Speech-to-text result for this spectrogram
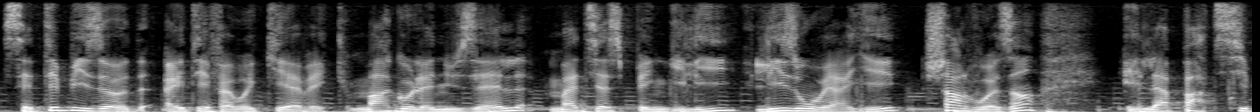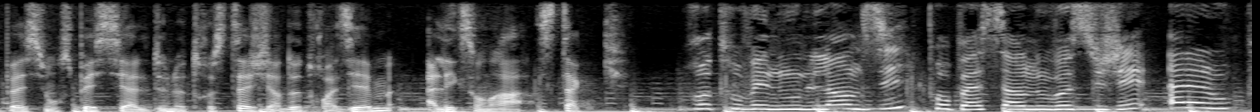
Cet épisode a été fabriqué avec Margot Lanuzel, Mathias Pengili, Lison Verrier, Charles Voisin et la participation spéciale de notre stagiaire de troisième, Alexandra Stack. Retrouvez-nous lundi pour passer un nouveau sujet à la loupe.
